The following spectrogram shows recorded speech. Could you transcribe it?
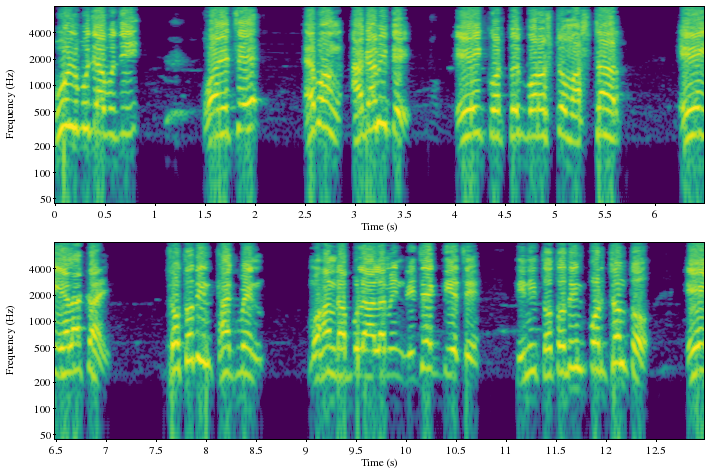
ভুল বুঝাবুঝি হয়েছে এবং আগামীতে এই কর্তব্যরষ্ট মাস্টার এই এলাকায় যতদিন থাকবেন, মহান রাব্বুল আলমিন রিজেক্ট দিয়েছে, তিনি ততদিন পর্যন্ত এই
